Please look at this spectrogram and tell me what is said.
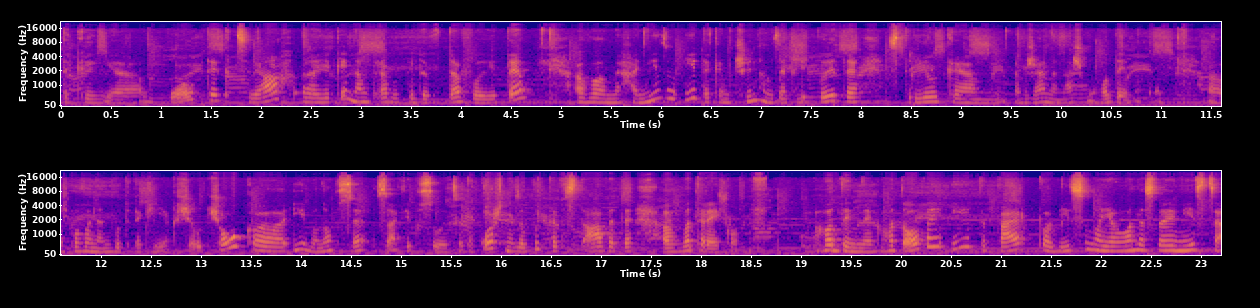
такий е, болтик, цвях, е, який нам треба буде вдавити в механізм і таким чином закріпити стрілки вже на нашому годиннику. Е, Повинен бути такий як щелчок, е, і воно все зафіксується. Також не забудьте вставити е, в батарейку. Годинник готовий, і тепер повісимо його на своє місце.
